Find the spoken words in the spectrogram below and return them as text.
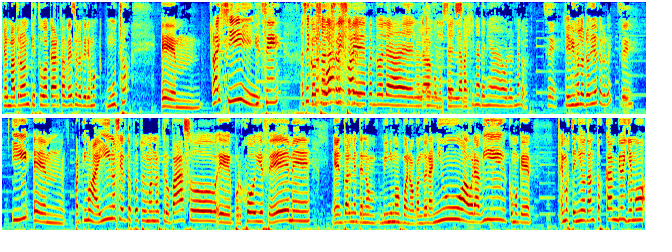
el matrón que estuvo acá hartas veces, lo queremos mucho. Eh, Ay, sí. sí. Así que con cuando, su voz de- cuando la, el- Hablaba el- como el- sexy. la vagina tenía olor malo. Sí. Que vimos el otro día, ¿te acordás? Sí. Y eh, partimos ahí, ¿no es cierto? Después tuvimos nuestro paso eh, por Hobby FM. Eventualmente nos vinimos, bueno, cuando era New, ahora Big, como que hemos tenido tantos cambios y hemos,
